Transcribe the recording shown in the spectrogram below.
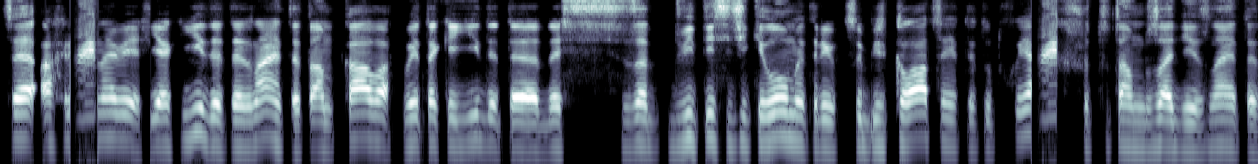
це охрена вещь. Як їдете, знаєте, там кава, ви таки їдете десь за 2000 кілометрів, собі клацаєте тут хуя, що то там ззаді, знаєте,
